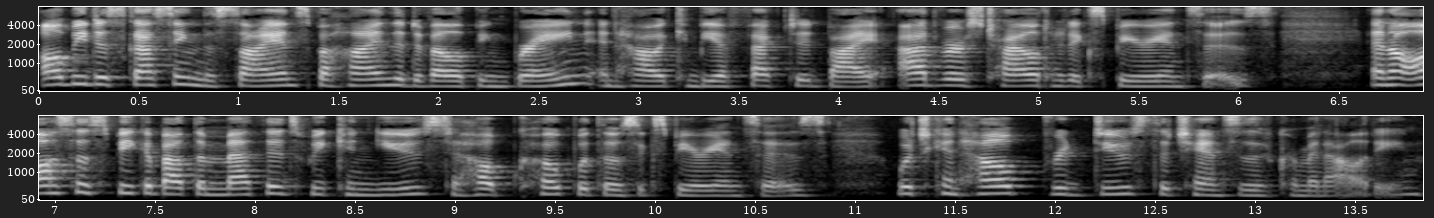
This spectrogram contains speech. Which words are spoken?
I'll be discussing the science behind the developing brain and how it can be affected by adverse childhood experiences. And I'll also speak about the methods we can use to help cope with those experiences, which can help reduce the chances of criminality.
